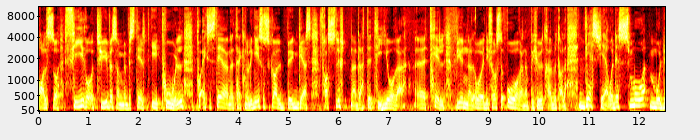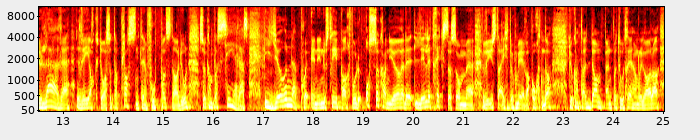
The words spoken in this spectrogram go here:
altså 24 som er bestilt i Polen på eksisterende teknologi som skal bygges fra slutten av dette tiåret eh, til begynnelsen og de første årene på 2030-tallet. Det skjer. Og det er små modulære reaktorer som tar plassen til en fotballstadion, som kan plasseres i hjørnet på en industripark, hvor du også kan gjøre det lille trikset som eh, Rystad ikke tok med i rapporten. Da. Du kan ta dampen på 200-300 grader,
